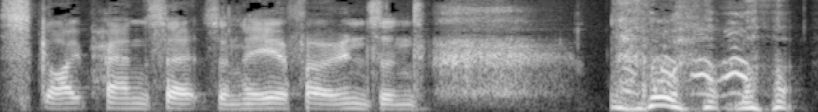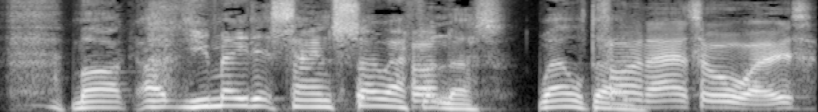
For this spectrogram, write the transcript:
Skype handsets and earphones and Mark, uh, you made it sound so effortless. Well done. fun as always.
